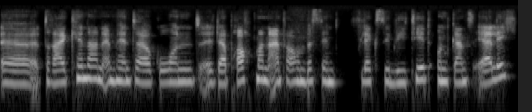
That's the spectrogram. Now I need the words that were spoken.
äh, drei Kindern im Hintergrund. Äh, da braucht man einfach ein bisschen Flexibilität. Und ganz ehrlich,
